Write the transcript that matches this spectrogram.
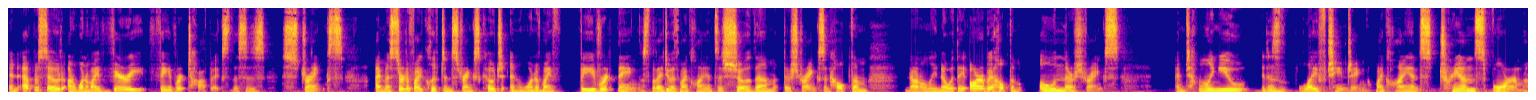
an episode on one of my very favorite topics. This is strengths. I'm a certified Clifton strengths coach, and one of my favorite things that I do with my clients is show them their strengths and help them not only know what they are, but help them own their strengths. I'm telling you, it is life changing. My clients transform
